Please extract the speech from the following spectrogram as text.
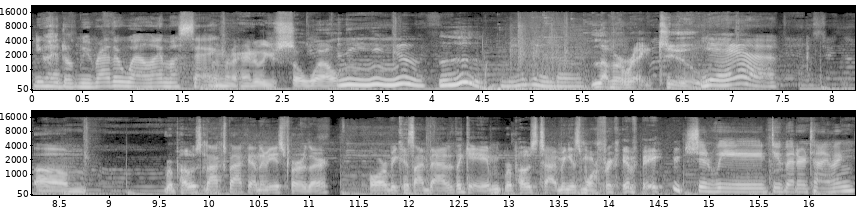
You handled me rather well, I must say. I'm gonna handle you so well. Ooh, manhandle. Lover rank two. Yeah. Um, repose knocks back enemies further, or because I'm bad at the game, repose timing is more forgiving. Should we do better timing?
